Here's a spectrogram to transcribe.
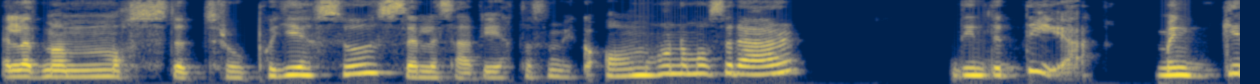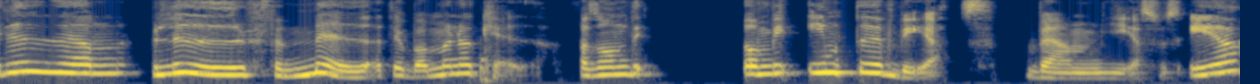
Eller att man måste tro på Jesus eller så här, veta så mycket om honom och sådär. Det är inte det. Men grejen blir för mig att jag bara, men okej, alltså om, det, om vi inte vet vem Jesus är,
